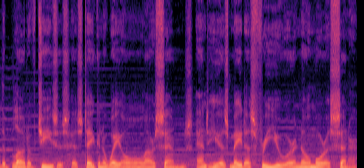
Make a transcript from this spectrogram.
The blood of Jesus has taken away all our sins, and he has made us free. You are no more a sinner,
